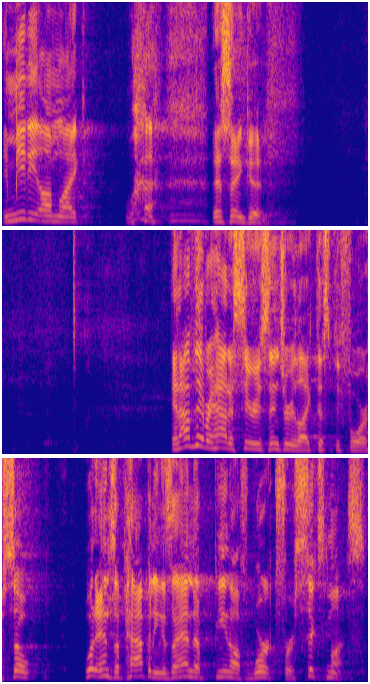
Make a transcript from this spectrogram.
immediately I'm like, this ain't good. And I've never had a serious injury like this before. So what ends up happening is I end up being off work for six months.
